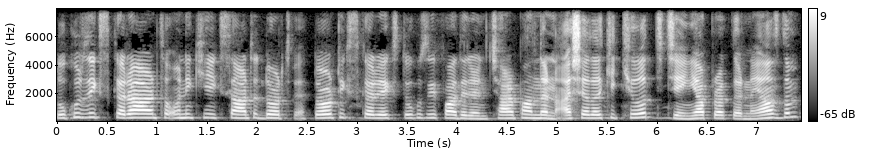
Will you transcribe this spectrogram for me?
9x kare artı 12x artı 4 ve 4x kare eksi 9 ifadelerini çarpanlarını aşağıdaki kağıt çiçeğin yapraklarına yazdım.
